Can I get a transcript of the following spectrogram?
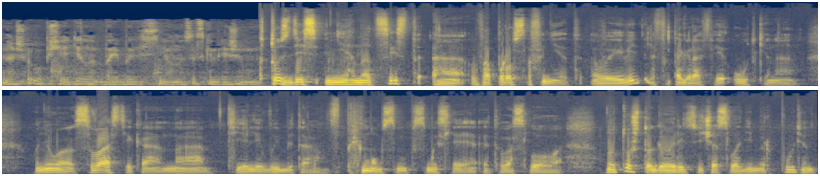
наше общее дело борьбы с неонацистским режимом. Кто здесь не нацист, а вопросов нет. Вы видели фотографии Уткина? У него свастика на теле выбита в прямом смысле этого слова. Но то, что говорит сейчас Владимир Путин,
